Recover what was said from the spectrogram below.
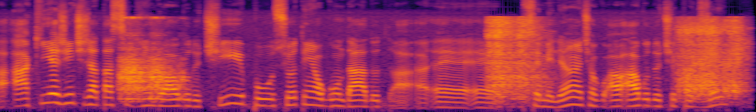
Aqui a gente já está seguindo algo do tipo. O senhor tem algum dado é, é, semelhante, algo do tipo a dizer?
